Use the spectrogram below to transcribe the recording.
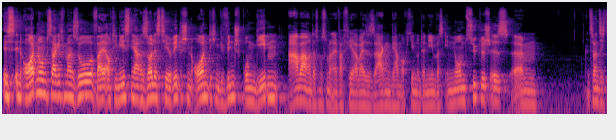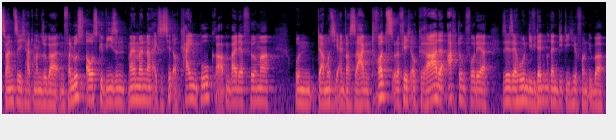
ist in Ordnung, sage ich mal so, weil auch die nächsten Jahre soll es theoretisch einen ordentlichen Gewinnsprung geben. Aber, und das muss man einfach fairerweise sagen, wir haben auch hier ein Unternehmen, was enorm zyklisch ist. Ähm, 2020 hat man sogar einen Verlust ausgewiesen. Meiner Meinung nach existiert auch kein Burggraben bei der Firma. Und da muss ich einfach sagen, trotz oder vielleicht auch gerade Achtung vor der sehr, sehr hohen Dividendenrendite hier von über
